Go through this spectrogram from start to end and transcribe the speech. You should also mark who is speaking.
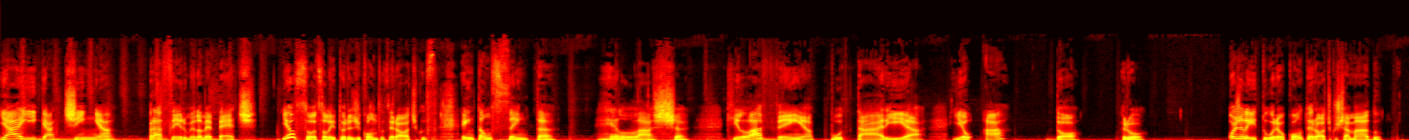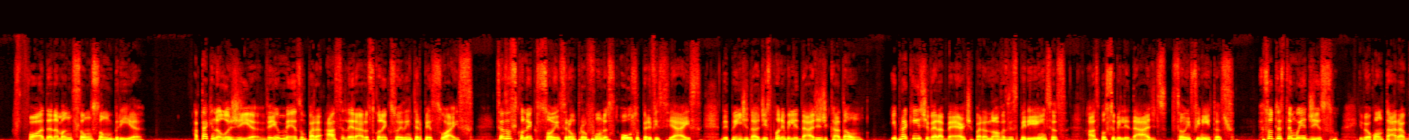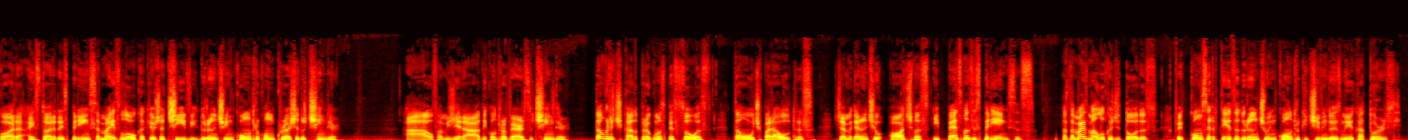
Speaker 1: E aí, gatinha? Prazer, o meu nome é Beth e eu sou a sua leitora de contos eróticos. Então senta, relaxa, que lá vem a putaria. E eu adoro. Hoje a leitura é o conto erótico chamado Foda na Mansão Sombria. A tecnologia veio mesmo para acelerar as conexões interpessoais. Se essas conexões serão profundas ou superficiais, depende da disponibilidade de cada um. E para quem estiver aberto para novas experiências, as possibilidades são infinitas. Eu sou testemunha disso e vou contar agora a história da experiência mais louca que eu já tive durante o encontro com o crush do Tinder. Ah, o famigerado e controverso Tinder. Tão criticado por algumas pessoas, tão útil para outras. Já me garantiu ótimas e péssimas experiências. Mas a mais maluca de todas foi com certeza durante o encontro que tive em 2014.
